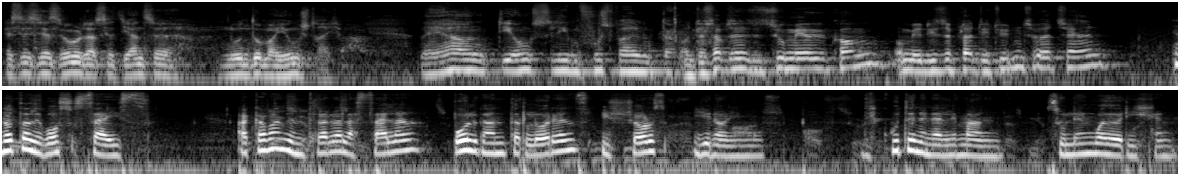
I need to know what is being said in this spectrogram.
Es ist ja so, dass das Ganze nur ein dummer Jungstreich war. Naja, und die Jungs lieben Fußball. Und deshalb sind Sie zu mir gekommen, um mir diese Plattitüden zu erzählen? Nota de voz 6. Acaban de entrar a la sala Paul Gunter Lorenz y George Hieronymus. Discuten en alemán, su lengua de origen,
